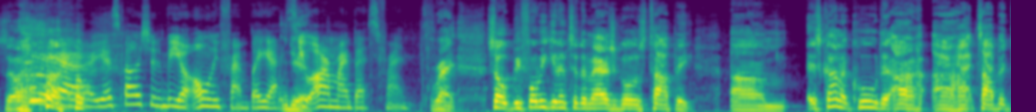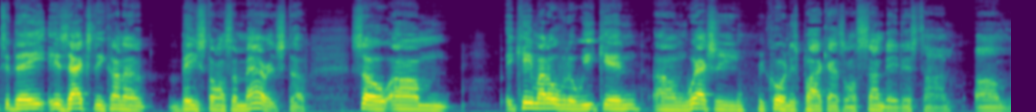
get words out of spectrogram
So yeah, your spouse shouldn't be your only friend, but yes, Yeah. you are my best friend. right. So before we get into the marriage goals topic, um, it's kind of cool that our our hot topic today is actually kind of based on some marriage stuff. So um, it came out over the weekend. Um, we're actually recording this podcast on Sunday this time. Um,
